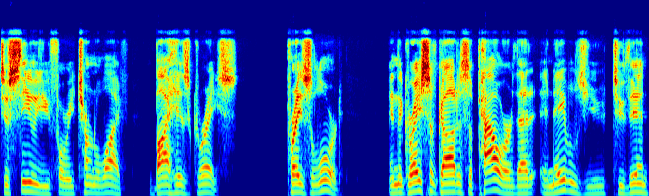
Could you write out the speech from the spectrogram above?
to seal you for eternal life by his grace. Praise the Lord. And the grace of God is the power that enables you to then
